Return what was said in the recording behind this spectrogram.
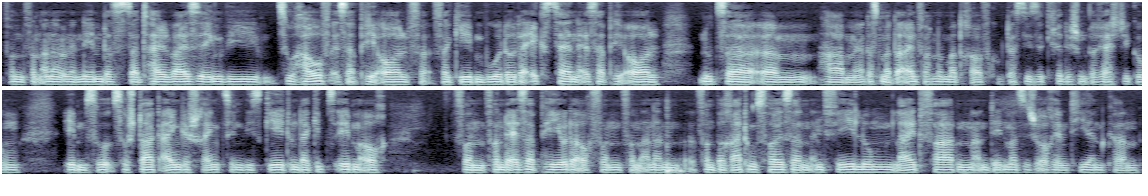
von, von anderen Unternehmen, dass es da teilweise irgendwie zuhauf SAP All ver vergeben wurde oder externe SAP All Nutzer ähm, haben, ja, dass man da einfach nochmal drauf guckt, dass diese kritischen Berechtigungen eben so, so stark eingeschränkt sind, wie es geht. Und da gibt's eben auch von, von der SAP oder auch von, von anderen, von Beratungshäusern Empfehlungen, Leitfaden, an denen man sich orientieren kann.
